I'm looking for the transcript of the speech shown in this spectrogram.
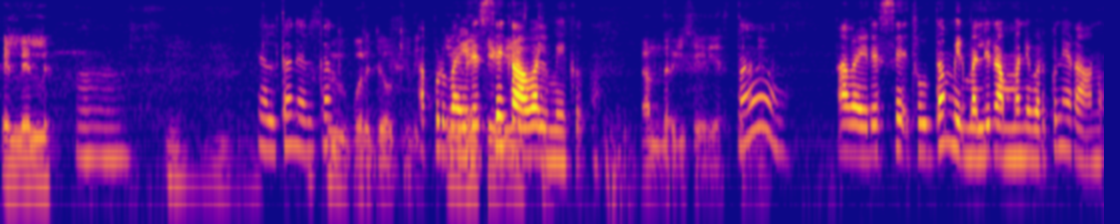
వెళ్ళు. వెళ్తాను వెళ్తాను. సూపర్ జోక్ ఇది. అప్పుడు వైరస్సే కావాలి. మీకు? అందరికీ షేర్ ఆ, చేస్తాను ఆ వైరస్సే చూద్దాం మీరు మళ్ళీ రమ్మని వరకు నేను రాను.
